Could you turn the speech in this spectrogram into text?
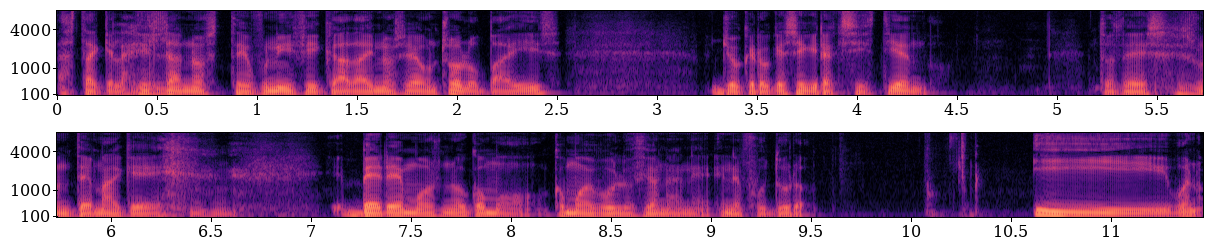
hasta que la isla no esté unificada y no sea un solo país, yo creo que seguirá existiendo. Entonces es un tema que veremos ¿no? cómo, cómo evoluciona en, en el futuro. Y bueno,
